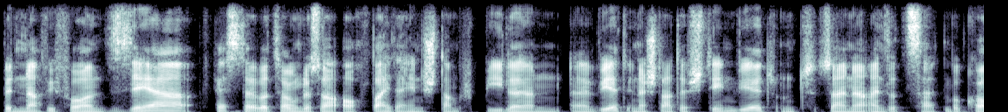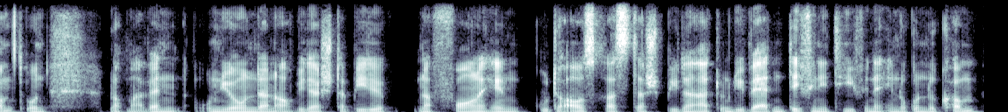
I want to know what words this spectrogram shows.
bin nach wie vor sehr fester Überzeugung, dass er auch weiterhin Stammspieler äh, wird, in der Startelf stehen wird und seine Einsatzzeiten bekommt. Und nochmal, wenn Union dann auch wieder stabil nach vorne hin gute Ausrasterspieler hat und die werden definitiv in der Hinrunde kommen,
